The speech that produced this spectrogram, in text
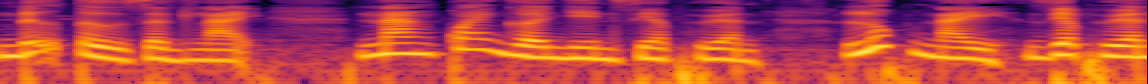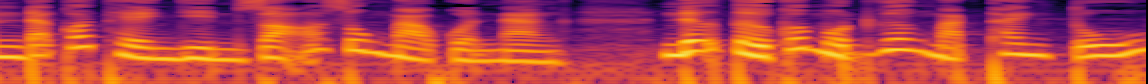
nữ tử dừng lại, nàng quay người nhìn Diệp Huyền. Lúc này, Diệp Huyền đã có thể nhìn rõ dung mạo của nàng. Nữ tử có một gương mặt thanh tú,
